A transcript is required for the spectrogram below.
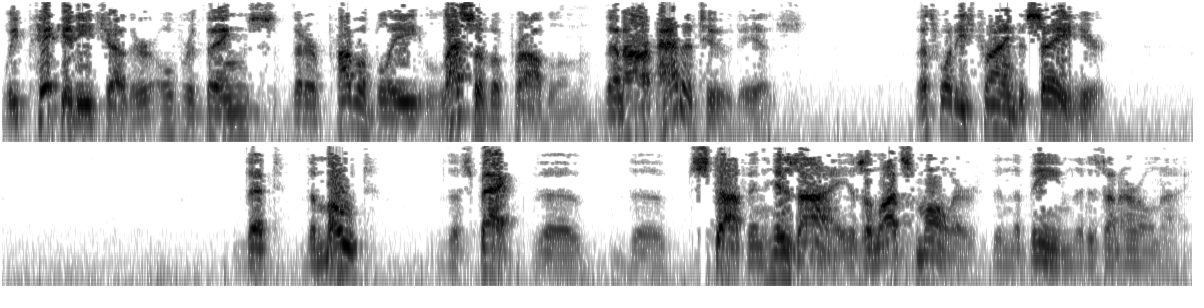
we pick at each other over things that are probably less of a problem than our attitude is. That's what he's trying to say here. That the mote, the speck, the, the stuff in his eye is a lot smaller than the beam that is on our own eye.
